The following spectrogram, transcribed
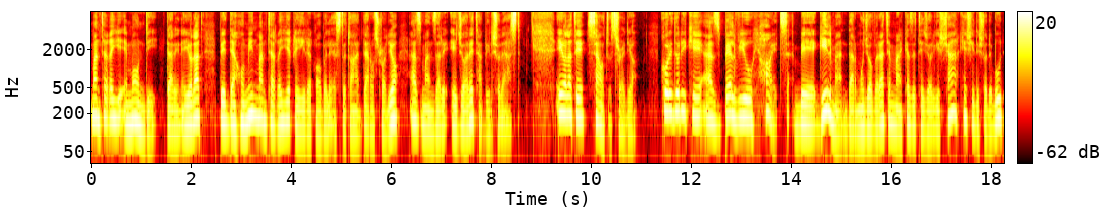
منطقه اموندی در این ایالت به دهمین منطقه غیرقابل استطاعت در استرالیا از منظر اجاره تبدیل شده است. ایالت ساوت استرالیا کوریدوری که از بلویو هایتس به گیلمن در مجاورت مرکز تجاری شهر کشیده شده بود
